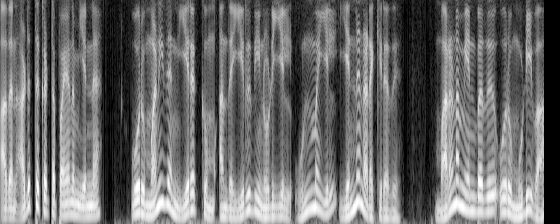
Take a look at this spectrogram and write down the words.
அதன் அடுத்த கட்ட பயணம் என்ன? ஒரு மனிதன் இறக்கும் அந்த இறுதி நொடியில் உண்மையில் என்ன நடக்கிறது? மரணம் என்பது ஒரு முடிவா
